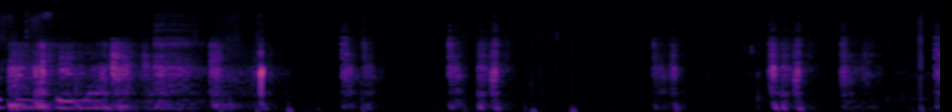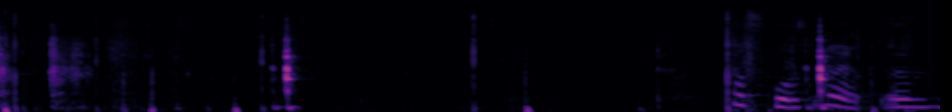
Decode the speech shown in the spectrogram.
Trotzdem Fehler. Of course, naja. Ähm,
